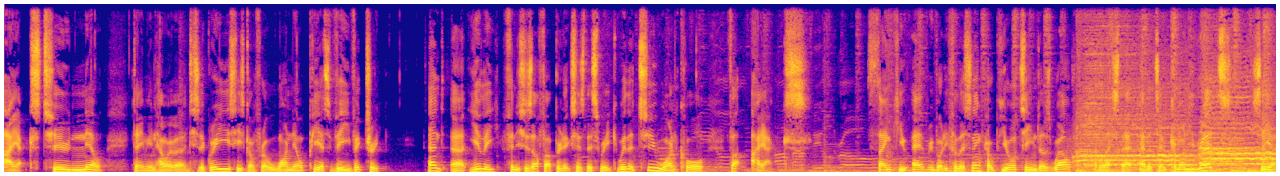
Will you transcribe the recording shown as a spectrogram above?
Ajax, 2 0. Damien, however, disagrees. He's gone for a 1 0 PSV victory. And uh, Yuli finishes off our predictions this week with a 2 1 call for Ajax. Thank you, everybody, for listening. Hope your team does well, unless they're Everton. Come on, you Reds. See ya.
